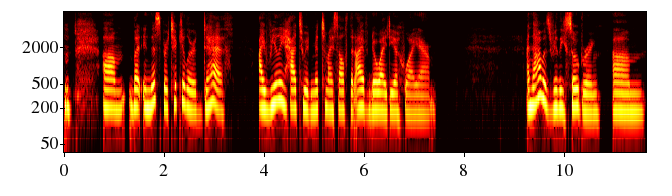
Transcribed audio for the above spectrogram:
um, but in this particular death, I really had to admit to myself that I have no idea who I am. And that was really sobering. Um,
